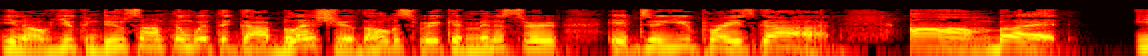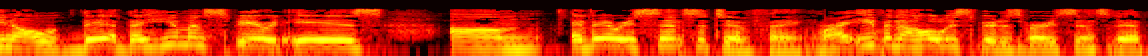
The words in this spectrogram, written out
you know, if you can do something with it, God bless you. If the Holy Spirit can minister it to you, praise God. Um, but you know, the, the human spirit is um, a very sensitive thing, right? Even the Holy Spirit is very sensitive.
